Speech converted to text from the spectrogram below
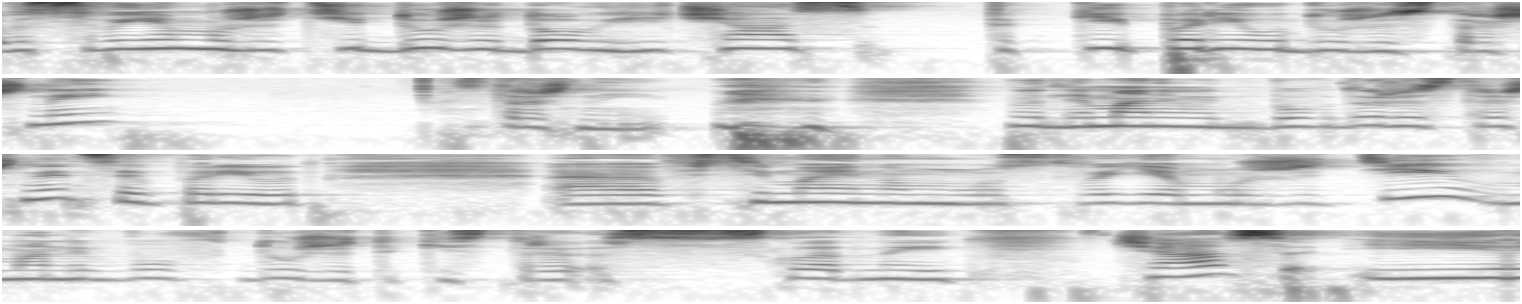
в своєму житті дуже довгий час, такий період дуже страшний страшний. Ну, для мене він був дуже страшний цей період. Е, В сімейному своєму житті в мене був дуже такий складний час. І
